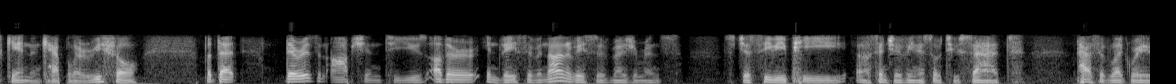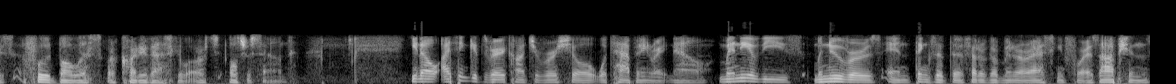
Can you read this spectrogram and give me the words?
skin, and capillary refill, but that there is an option to use other invasive and non invasive measurements such as CVP, uh, central venous O2 sat, passive leg raise, fluid bolus, or cardiovascular ultrasound. You know, I think it's very controversial what's happening right now. Many of these maneuvers and things that the federal government are asking for as options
